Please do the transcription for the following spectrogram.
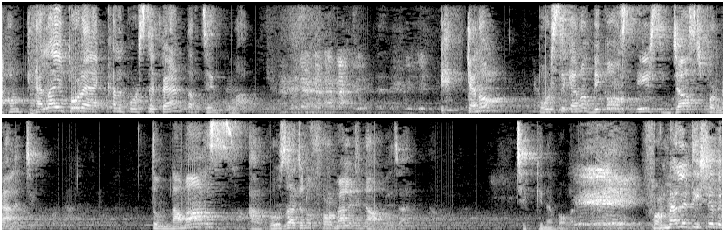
এখন খেলায় পড়ে একখানে পড়ছে প্যান্ট, তার চেন খোলা। কেন? পড়ছে কেন? বিকজ ইটস জাস্ট ফর্ম্যালিটি তো নামাজ আর রোজা যেন ফর্ম্যালিটি না হয়ে যায়। ঠিক কিনা বলেন? ফর্ম্যালিটি হিসেবে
